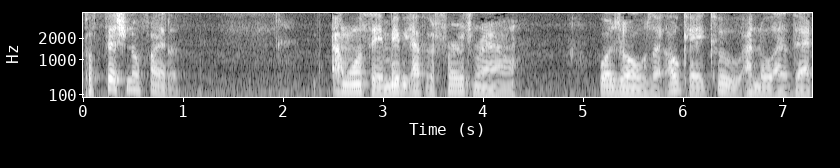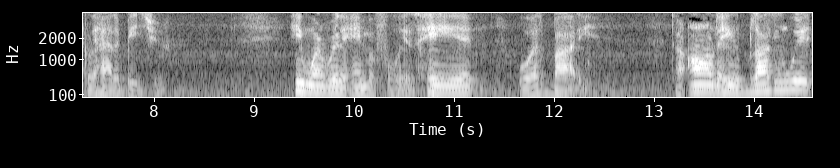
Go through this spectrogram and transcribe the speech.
professional fighter. I want to say maybe after the first round, Roy Jones was like, "Okay, cool, I know exactly how to beat you." He wasn't really aiming for his head or his body. The arm that he was blocking with,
